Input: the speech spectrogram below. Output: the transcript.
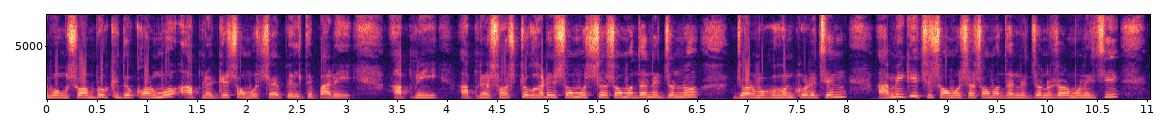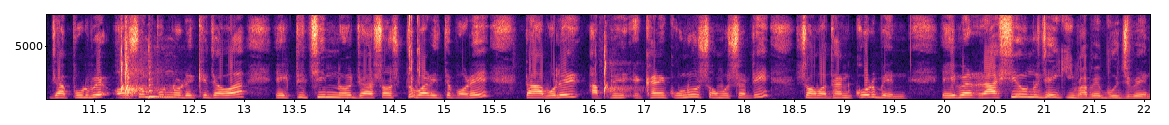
এবং সম্পর্কিত কর্ম আপনাকে সমস্যায় ফেলতে পারে। আপনি আপনার ষষ্ঠ ঘরের সমস্যা সমাধানের জন্য জন্মগ্রহণ করেছেন। আমি কিছু সমস্যা সমাধানের জন্য জন্ম নিয়েছি, যা পূর্বে অসম্পূর্ণ রেখে যাওয়া একটি চিহ্ন যা ষষ্ঠ বাড়িতে পড়ে, তা বলে আপনি এখানে কোনো সমস্যাটি সমাধান করবেন। এইবার রাশি অনুযায়ী কীভাবে বুঝবেন?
